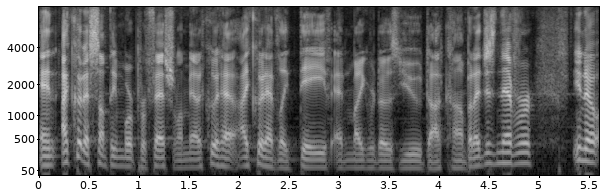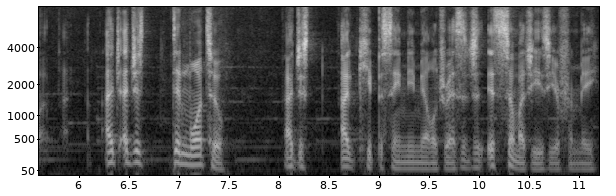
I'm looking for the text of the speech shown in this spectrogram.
And I could have something more professional. I mean, I could have, I could have like Dave at microdoseu.com, but I just never, you know, I, I just didn't want to. I just, I'd keep the same email address. It's, just, it's so much easier for me.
